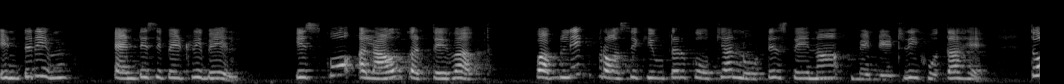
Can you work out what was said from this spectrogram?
interim anticipatory bail इसको अलाउ करते वक्त पब्लिक प्रोसिक्यूटर को क्या नोटिस देना मैंडेटरी होता है? तो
